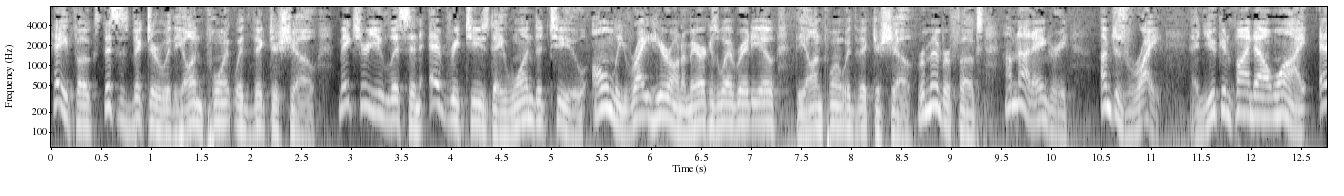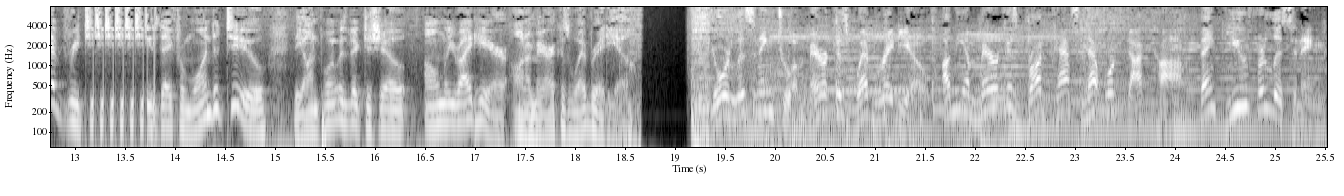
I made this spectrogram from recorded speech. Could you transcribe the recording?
Hey folks, this is Victor with the On Point with Victor show. Make sure you listen every Tuesday 1 to 2, only right here on America's Web Radio, the On Point with Victor show. Remember folks, I'm not angry, I'm just right. And you can find out why every Tuesday from 1 to 2, the On Point with Victor show, only right here on America's Web Radio. You're listening to America's Web Radio on the AmericasBroadcastNetwork.com. Thank you for listening.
